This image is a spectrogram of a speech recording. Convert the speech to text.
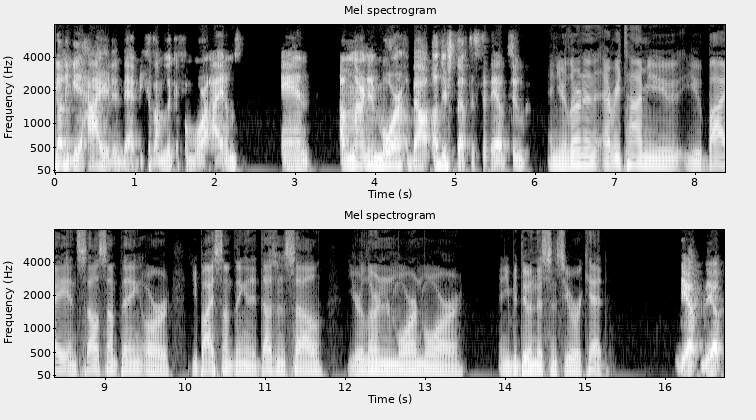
gonna get higher than that because I'm looking for more items and I'm learning more about other stuff to sell too. And you're learning every time you you buy and sell something or you buy something and it doesn't sell, you're learning more and more. And you've been doing this since you were a kid. Yep, yep,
